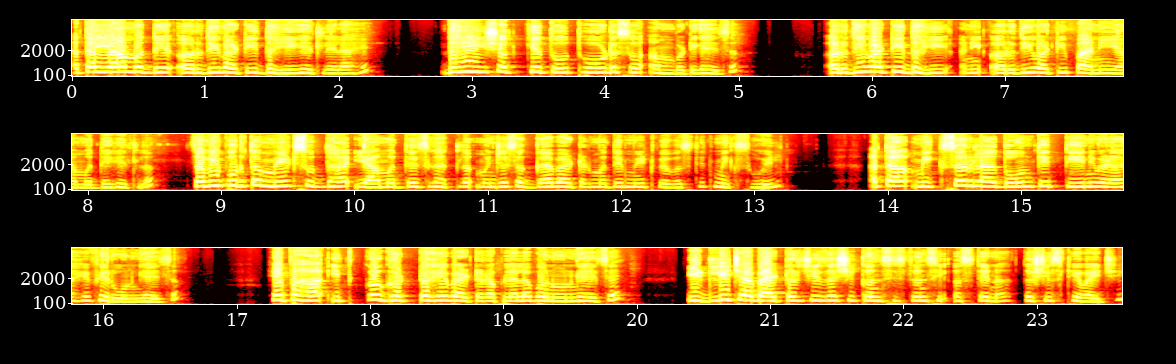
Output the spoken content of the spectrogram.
आता यामध्ये अर्धी वाटी दही घेतलेलं आहे. दही शक्यतो थोडंसं आंबट घ्यायचं. अर्धी वाटी दही आणि अर्धी वाटी पाणी यामध्ये घेतलं. चवीपुरतं मीठसुद्धा यामध्येच घातलं. म्हणजे सगळ्या बॅटरमध्ये मीठ व्यवस्थित मिक्स होईल. आता मिक्सरला दोन ते तीन वेळा हे फिरवून घ्यायचं. हे पहा इतकं घट्ट हे बॅटर आपल्याला बनवून घ्यायचं आहे इडलीच्या बॅटरची जशी कन्सिस्टन्सी असते ना तशीच ठेवायची.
